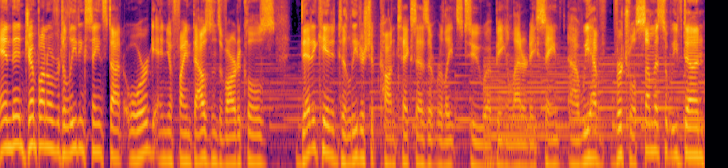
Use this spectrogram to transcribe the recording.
And then jump on over to leadingsaints.org and you'll find thousands of articles dedicated to leadership context as it relates to uh, being a Latter day Saint. Uh, we have virtual summits that we've done.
